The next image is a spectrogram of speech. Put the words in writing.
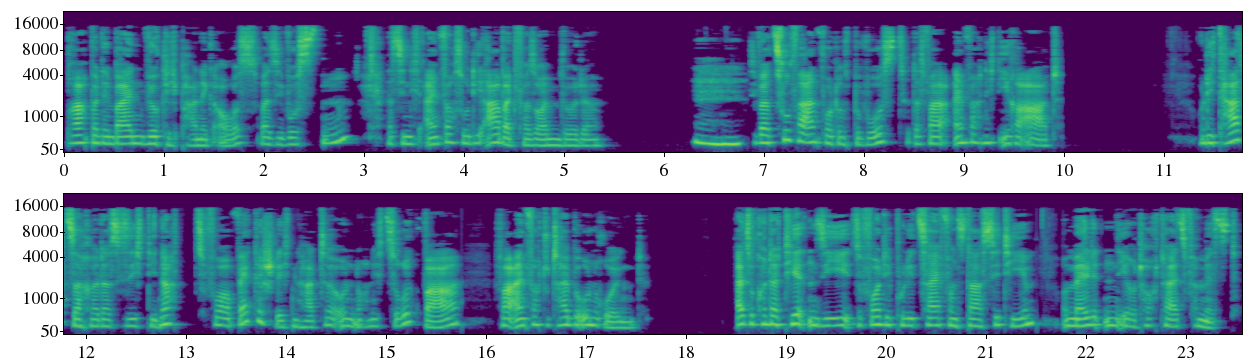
brach bei den beiden wirklich Panik aus, weil sie wussten, dass sie nicht einfach so die Arbeit versäumen würde. Mhm. Sie war zu verantwortungsbewusst, das war einfach nicht ihre Art. Und die Tatsache, dass sie sich die Nacht zuvor weggeschlichen hatte und noch nicht zurück war, war einfach total beunruhigend. Also kontaktierten sie sofort die Polizei von Star City und meldeten ihre Tochter als vermisst.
